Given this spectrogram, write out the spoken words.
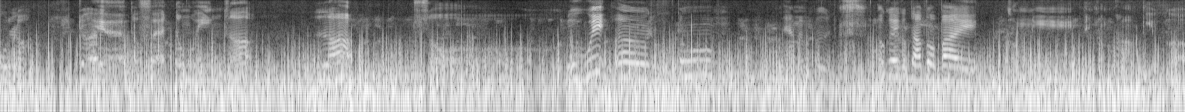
คุณล่ะไดแอมแฟตต้องวิ่งละละสองหรือวิเออถูกต้องแน่มันมืดโอเคคำถามต่อไปคำนี้เป็นคำถามเกี่ยวกับ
